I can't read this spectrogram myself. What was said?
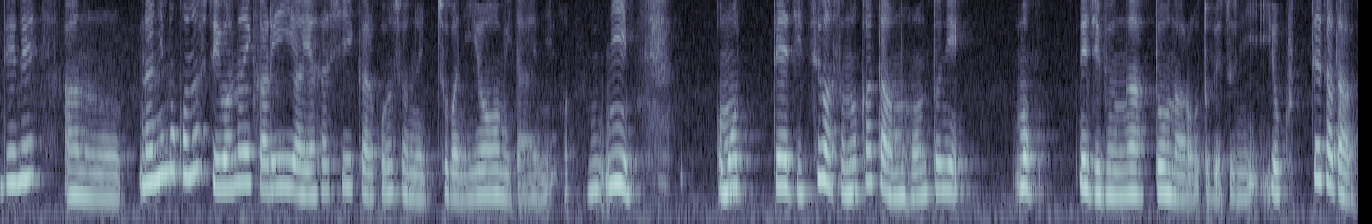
でねあの何もこの人言わないからいいや優しいからこの人のそばにいようみたいにに思って実はその方はもう本当にもう、ね、自分がどうなろうと別によくってただ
